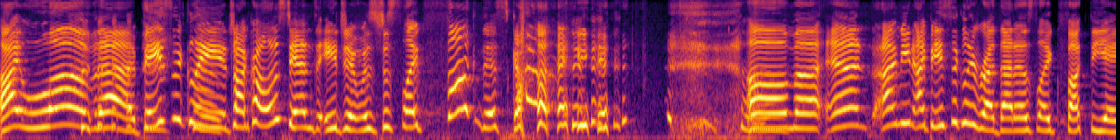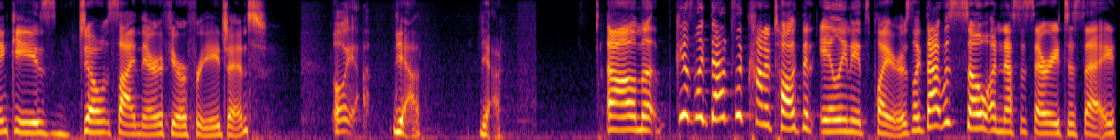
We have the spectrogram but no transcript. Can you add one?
I love that. Basically, Giancarlo Stanton's agent was just like, "Fuck this guy." um, uh, and I mean, I basically read that as like, "Fuck the Yankees, don't sign there if you're a free agent." Oh yeah. Yeah, yeah. Um, because like that's the kind of talk that alienates players. Like that was so unnecessary to say.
